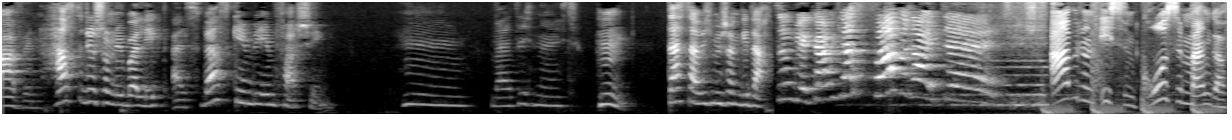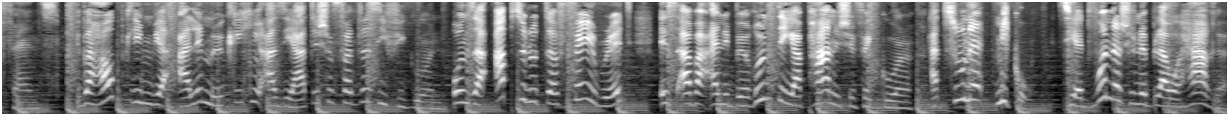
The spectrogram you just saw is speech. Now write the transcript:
Arvin, hast du dir schon überlegt, als was gehen wir im Fasching? Hm, weiß ich nicht. Hm, das habe ich mir schon gedacht. Zum Glück habe ich das vorbereitet. Arvin und ich sind große Manga-Fans. Überhaupt lieben wir alle möglichen asiatischen Fantasiefiguren. Unser absoluter Favorite ist aber eine berühmte japanische Figur, Hatsune Miko. Sie hat wunderschöne blaue Haare.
